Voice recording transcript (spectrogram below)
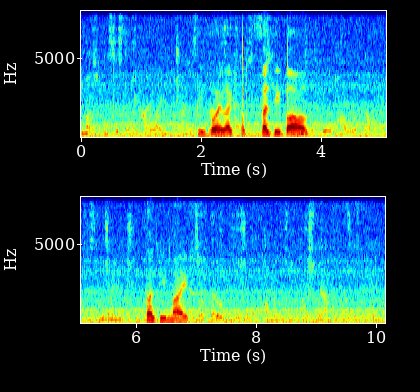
we must consistently highlight China's Big boy likes the fuzzy balls. the full power of government to seek change. Fuzzy mice. Governments are better positioned than companies to push back against this behavior.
